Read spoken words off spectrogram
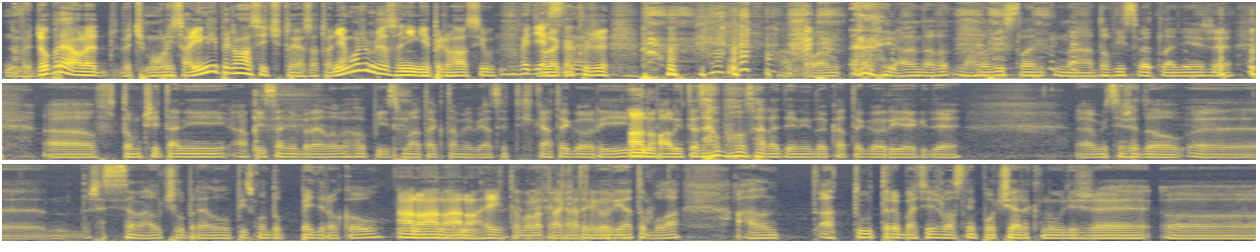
No veď dobre, ale veď mohli sa iní prihlásiť, to ja za to nemôžem, že sa nikto neprihlásil. No veď jasné. akože... A to len, ja len na, na, dovysvetlenie, že uh, v tom čítaní a písaní Brailového písma, tak tam je viacej tých kategórií. Áno. Pali teda bol zaradený do kategórie, kde myslím, že, do, uh, že si sa naučil Brailovo písmo do 5 rokov. Áno, áno, áno, hej, to bola tá kategória. kategória. to bola. A, a tu treba tiež vlastne počiarknúť, že uh,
